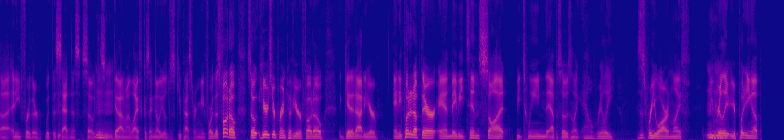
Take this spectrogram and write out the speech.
uh, any further with this sadness. So just Mm-hmm. get out of my life because I know you'll just keep pestering me for this photo. So here's your print of your photo. Get it out of here." And he put it up there, and maybe Tim saw it between the episodes and like, "Al, really? Is this where you are in life? You Mm-hmm. really you're putting up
